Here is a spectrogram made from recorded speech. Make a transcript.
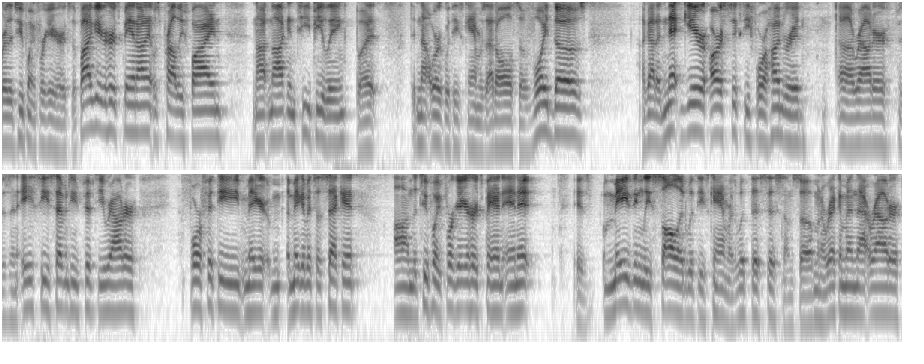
for the 2.4 gigahertz. The 5 gigahertz band on it was probably fine. Not knocking TP Link, but did not work with these cameras at all. So avoid those. I got a Netgear R6400 uh, router. This is an AC 1750 router, 450 mega, megabits a second on the 2.4 gigahertz band, and it is amazingly solid with these cameras with this system. So i'm going to recommend that router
